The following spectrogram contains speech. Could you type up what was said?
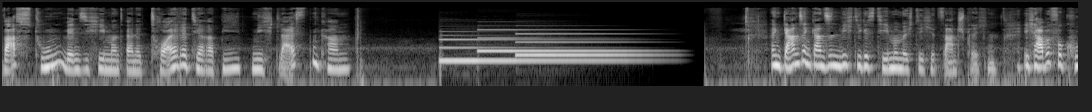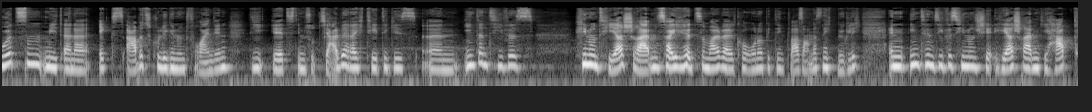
Was tun, wenn sich jemand eine teure Therapie nicht leisten kann? Ein ganz, ein ganz ein wichtiges Thema möchte ich jetzt ansprechen. Ich habe vor kurzem mit einer Ex-Arbeitskollegin und Freundin, die jetzt im Sozialbereich tätig ist, ein intensives Hin- und Herschreiben, sage ich jetzt einmal, weil Corona-bedingt war es anders nicht möglich, ein intensives Hin- und Herschreiben gehabt,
